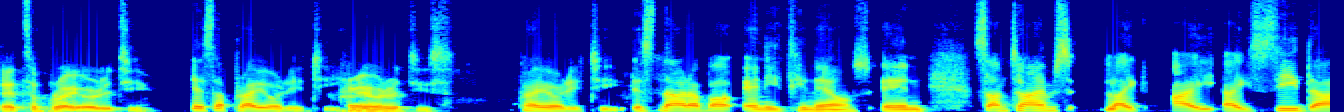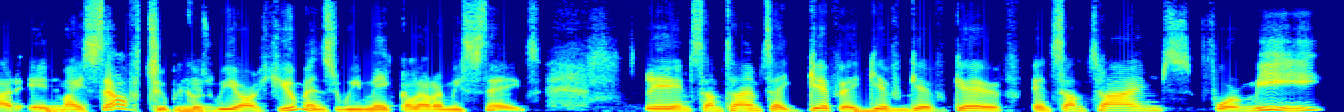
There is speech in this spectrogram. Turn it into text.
That's a priority. It's a priority. priorities. Priority. It's not about anything else. And sometimes like i i see that in myself too because we are humans. We make a lot of mistakes. And sometimes i give i give Mhm. give give. And sometimes for me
